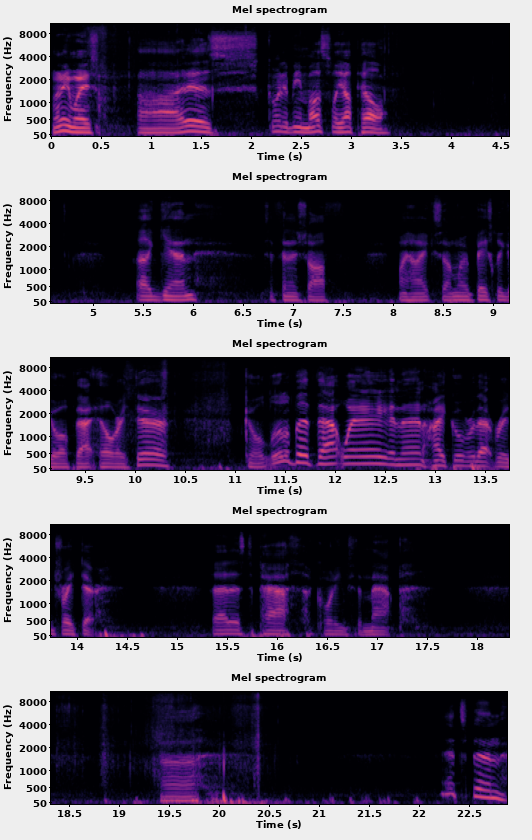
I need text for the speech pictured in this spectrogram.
But anyways, uh, it is going to be mostly uphill again to finish off my hike. So I'm going to basically go up that hill right there, go a little bit that way, and then hike over that ridge right there. That is the path according to the map. Uh, it's been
